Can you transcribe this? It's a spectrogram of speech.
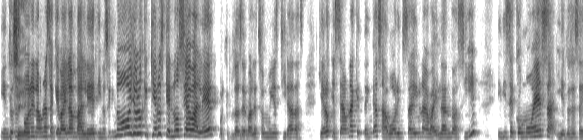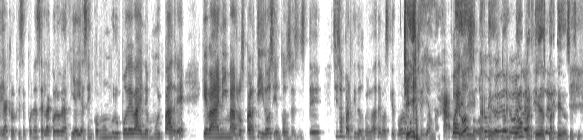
Y entonces Sí. ponen a unas a que bailan ballet y no sé. No, yo lo que quiero es que no sea ballet, porque pues, las del ballet son muy estiradas. Quiero que sea una que tenga sabor. Y entonces hay una bailando así y dice como esa. Y entonces ella creo que se pone a hacer la coreografía y hacen como un grupo de baile muy padre que va a animar los partidos y entonces este, sí son partidos, ¿verdad? De básquetbol, sí. ¿cómo se llama? ¿Juegos? Sí, sí, partidos, no, no, partidos, partidos, sí, sí.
